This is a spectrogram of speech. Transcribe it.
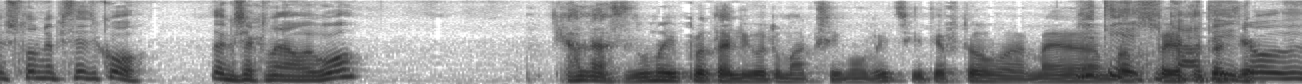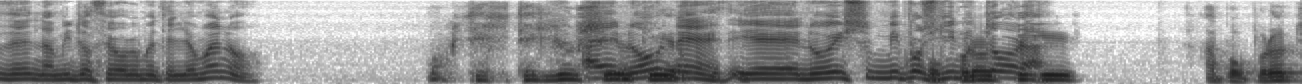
στον επιθετικό. Δεν ξεχνάω εγώ. Καλά, ας δούμε πρώτα λίγο το Μαξίμοβιτς. Γιατί αυτό. Γιατί έχει κάτι, το, να μην το θεωρούμε τελειωμένο; Όχι, έχει τελειώσει. εννοώ, ότι... ναι, εννοείς μήπως γίνει πρώτη, τώρα. Από 1η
